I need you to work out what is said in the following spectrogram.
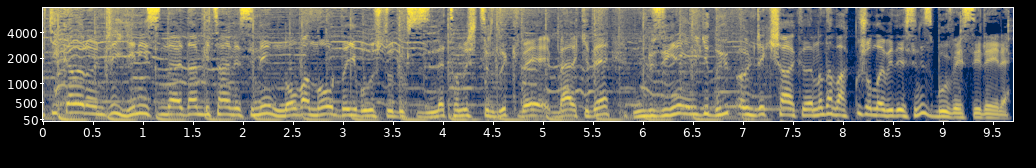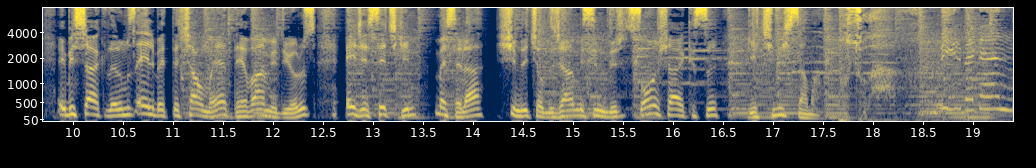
Dakikalar önce yeni isimlerden bir tanesini Nova Norda'yı buluşturduk sizinle tanıştırdık ve belki de müziğine ilgi duyup önceki şarkılarına da bakmış olabilirsiniz bu vesileyle. E biz şarkılarımızı elbette çalmaya devam ediyoruz. Ece Seçkin mesela şimdi çalacağım isimdir. Son şarkısı Geçmiş Zaman. Pusula. Bir beden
